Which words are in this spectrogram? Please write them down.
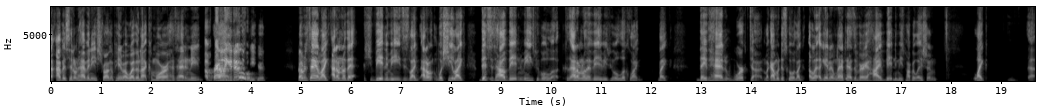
I obviously don't have any strong opinion about whether or not Kimora has had any. Apparently uh, you do. procedure. No, I'm just saying, like, I don't know that she, Vietnamese is like, I don't. Was she like, this is how Vietnamese people look? Because I don't know that Vietnamese people look like like they've had work done. Like, I went to school. Like, again, Atlanta has a very high Vietnamese population. Like, uh,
